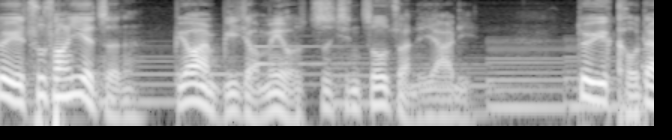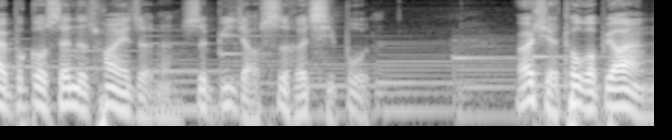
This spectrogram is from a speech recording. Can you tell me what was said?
对于初创业者呢？标案比较没有资金周转的压力，对于口袋不够深的创业者呢是比较适合起步的。而且透过标案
